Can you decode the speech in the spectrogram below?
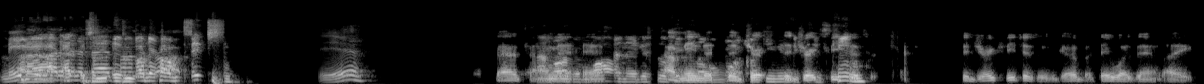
Maybe it might have been a bad time. It's conversation. Yeah bad time. And, and, I mean, the, the, Drake, the Drake features, the Drake features was good, but they wasn't like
